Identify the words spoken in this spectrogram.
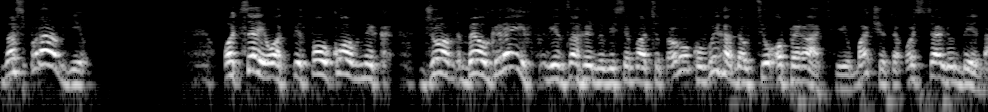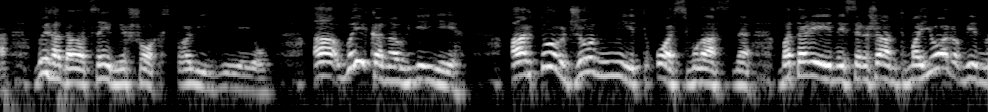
Насправді, оцей от підполковник Джон Белгрейв, він загинув 18-го року, вигадав цю операцію. Бачите, ось ця людина вигадала цей мішок з провізією, а виконав її. Артур Джон Ніт, ось власне, батарейний сержант-майор. Він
